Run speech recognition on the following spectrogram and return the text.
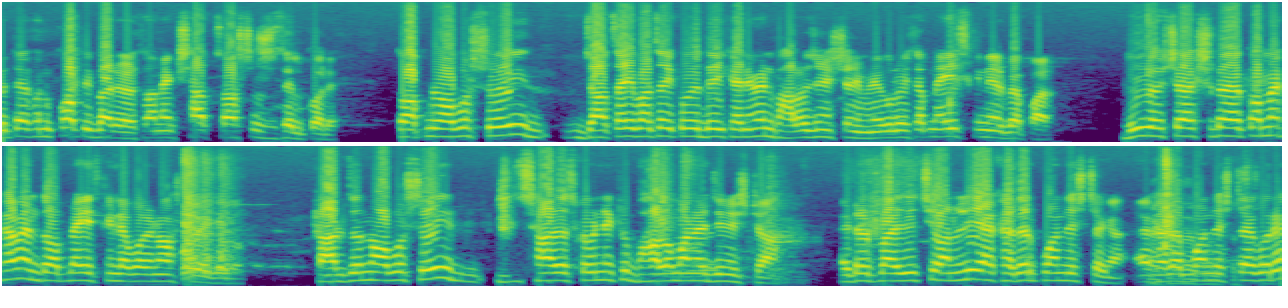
ভিতরে এখন কপি বার হয়েছে অনেক সাতশো আটশো সেল করে। তো আপনি অবশ্যই যাচাই বাছাই করে দেখে নেবেন ভালো জিনিসটা নেবেন। এগুলো হচ্ছে আপনার স্কিনের ব্যাপার। দুই একশো একশো টাকা কমে খাবেন তো আপনার স্কিনটা পরে নষ্ট হয়ে গেল। তার জন্য অবশ্যই সাজেস্ট করবেন একটু ভালো মানের জিনিসটা। এটার প্রাইস হচ্ছে অনলি এক হাজার পঞ্চাশ টাকা। এক হাজার পঞ্চাশ টাকা করে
